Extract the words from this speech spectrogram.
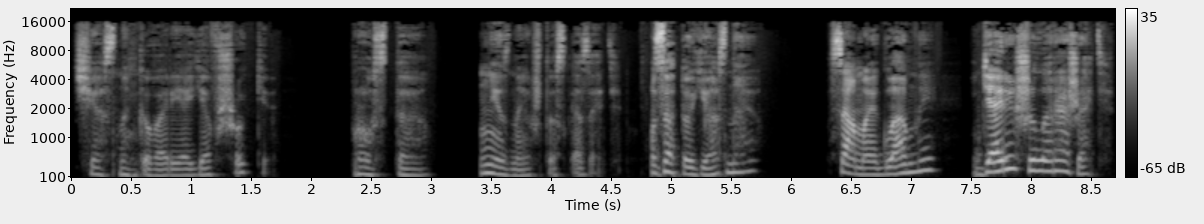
Честно говоря, я в шоке. Просто не знаю, что сказать. Зато я знаю. Самое главное, я решила рожать.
